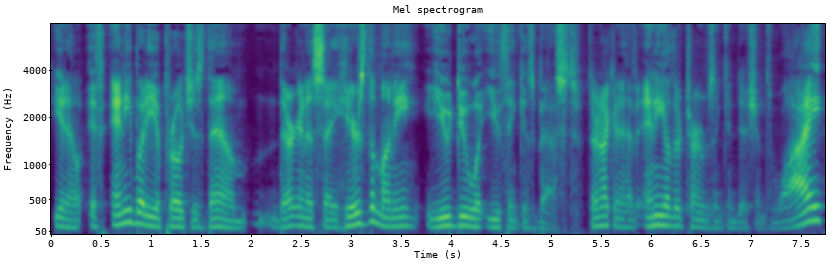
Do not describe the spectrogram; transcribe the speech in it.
you know, if anybody approaches them, they're going to say, here's the money, you do what you think is best. They're not going to have any other terms and conditions. Why?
